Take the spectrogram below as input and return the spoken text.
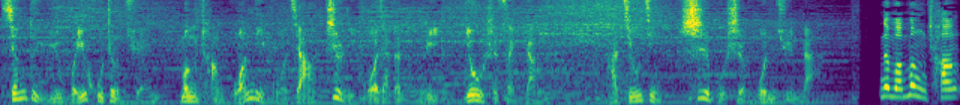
相对于维护政权，孟昶管理国家、治理国家的能力又是怎样的？他究竟是不是昏君呢？那么孟昶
